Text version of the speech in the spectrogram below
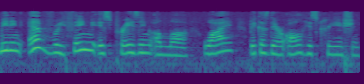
Meaning everything is praising Allah. Why? Because they are all His creation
